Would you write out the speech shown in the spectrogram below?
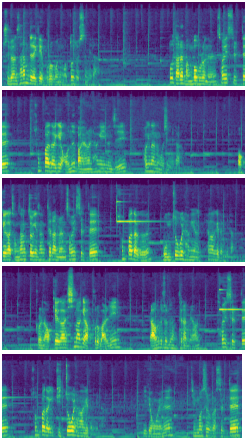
주변 사람들에게 물어보는 것도 좋습니다. 또 다른 방법으로는 서 있을 때 손바닥이 어느 방향을 향해 있는지 확인하는 것입니다. 어깨가 정상적인 상태라면 서 있을 때 손바닥은 몸 쪽을 향해, 향하게 됩니다. 그러나 어깨가 심하게 앞으로 말린 라운드 숄더 상태라면 서 있을 때 손바닥이 뒤쪽을 향하게 됩니다. 이 경우에는 뒷모습을 봤을 때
